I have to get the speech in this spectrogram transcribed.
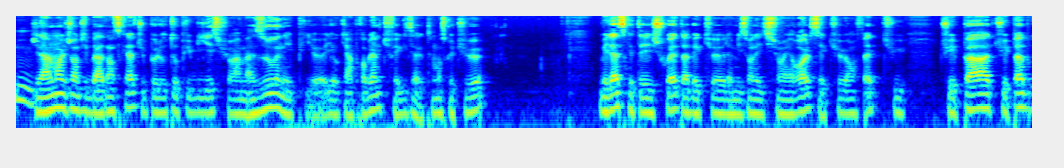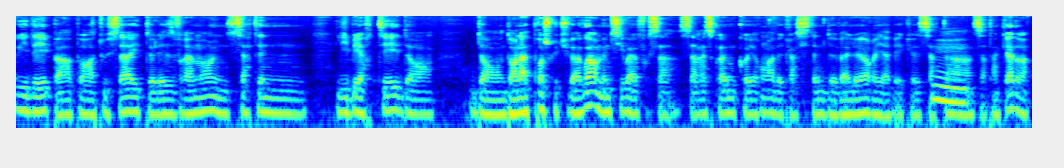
Mhm. généralement, les gens disent, bah, dans ce cas, tu peux l'auto-publier sur Amazon et puis il n'y a aucun problème, tu fais exactement ce que tu veux. Mais là, ce qui était chouette avec euh, la maison d'édition Erol, c'est que en fait, tu tu es pas tu es pas bridé par rapport à tout ça. Ils te laissent vraiment une certaine liberté dans dans, dans l'approche que tu vas avoir, même si voilà, faut que ça, ça reste quand même cohérent avec leur système de valeurs et avec euh, certains, Mm. certains cadres.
